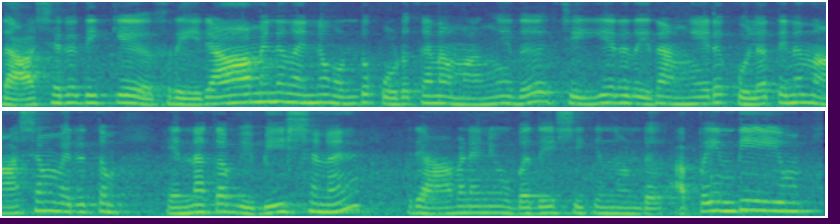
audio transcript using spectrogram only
ദാശരഥിക്ക് ശ്രീരാമന് തന്നെ കൊണ്ട് കൊടുക്കണം. അങ്ങിത് ചെയ്യരുത്. ഇത് അങ്ങയുടെ കുലത്തിന് നാശം വരുത്തും എന്നൊക്കെ വിഭീഷണൻ രാവണനെ ഉപദേശിക്കുന്നുണ്ട്. അപ്പം എന്തു ചെയ്യും?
